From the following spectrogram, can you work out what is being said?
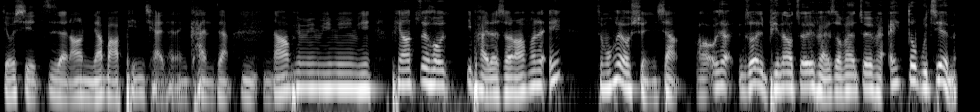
有写字的，然后你要把它拼起来才能看这样。嗯嗯然后拼拼拼拼拼拼拼到最后一排的时候，然后发现，哎，怎么会有选项？哦，我想你说你拼到最后一排的时候，发现最后一排哎都不见了，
